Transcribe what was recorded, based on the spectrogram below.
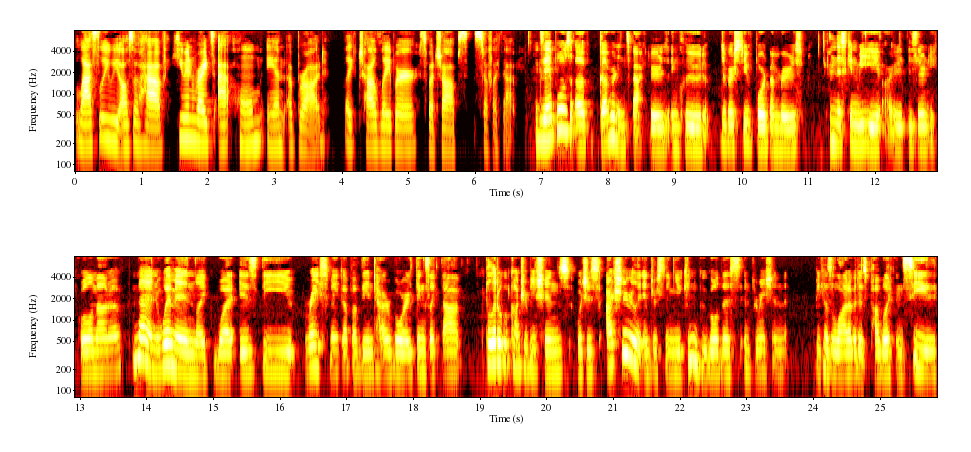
lastly, we also have human rights at home and abroad, like child labor, sweatshops, stuff like that. Examples of governance factors include diversity of board members, and this can be are, is there an equal amount of men women like what is the race makeup of the entire board things like that. Political contributions which is actually really interesting. You can google this information because a lot of it is public and see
